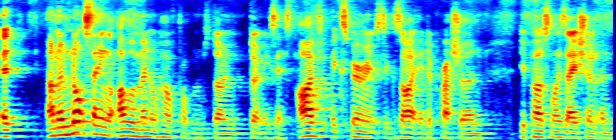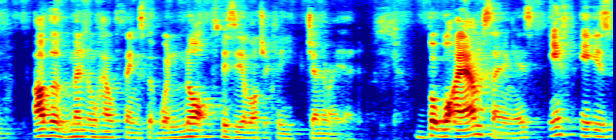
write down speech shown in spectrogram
It, and I'm not saying that other mental health problems don't don't exist. I've experienced anxiety, depression, depersonalization, and other mental health things that were not physiologically generated. But what I am saying is, if it is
